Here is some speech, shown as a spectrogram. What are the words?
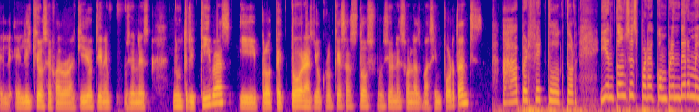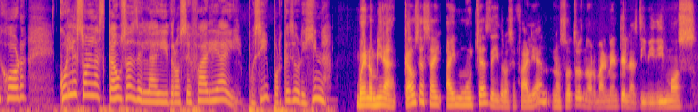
el, líquido cefalorraquídeo tiene funciones nutritivas y protectoras. Yo creo que esas dos funciones son las más importantes. Ah, perfecto, doctor. Y entonces, para comprender mejor, ¿cuáles son las causas de la hidrocefalia y, pues sí, por qué se origina? Bueno, mira, causas hay, hay muchas de hidrocefalia. Nosotros normalmente las dividimos,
